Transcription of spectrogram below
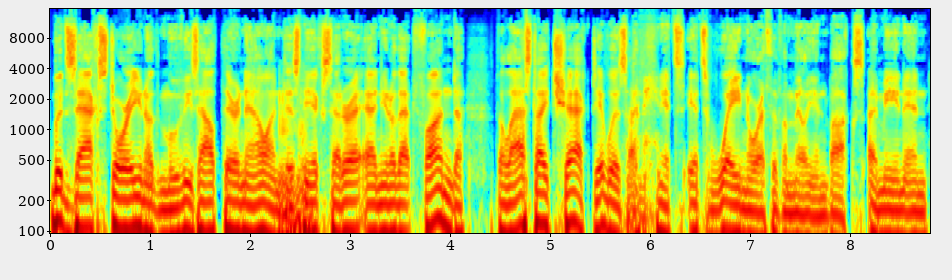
But Zach's story, you know, the movie's out there now on Disney, et cetera, and you know that fund. uh, The last I checked, it was, I mean, it's it's way north of a million bucks. I mean, and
